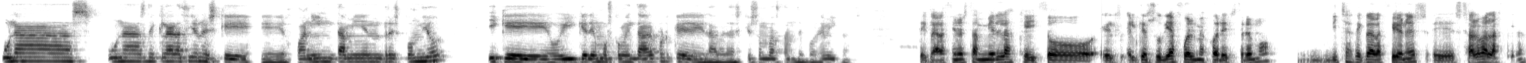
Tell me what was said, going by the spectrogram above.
unas, unas declaraciones que eh, Juanín también respondió y que hoy queremos comentar porque la verdad es que son bastante polémicas. declaraciones también las que hizo el, el que en su día fue el mejor extremo. Dichas declaraciones, eh, salva las tienes.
